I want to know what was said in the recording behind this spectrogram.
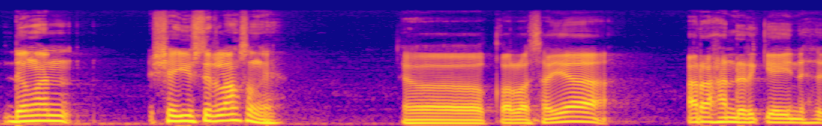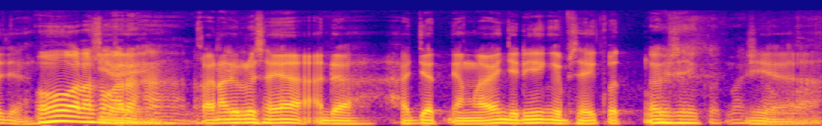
dengan Syekh Yusri langsung ya? Eh, kalau saya arahan dari Kiai ini saja. Oh, langsung Iya, iya. arahan. Karena dulu saya ada hajat yang lain jadi nggak bisa ikut. Nggak bisa ikut, masya Iya. Allah.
